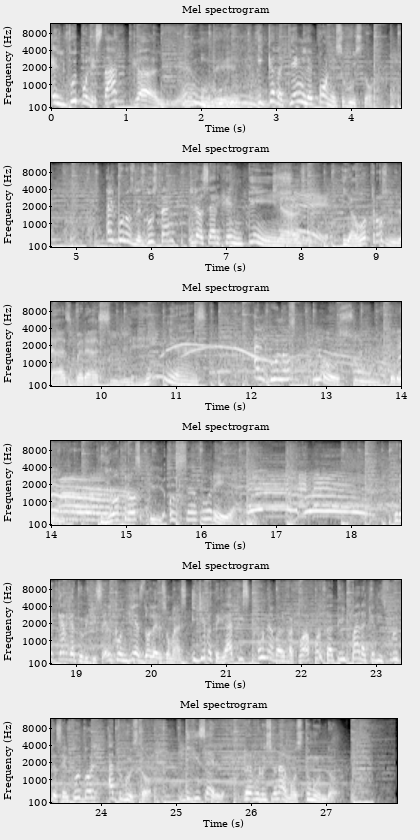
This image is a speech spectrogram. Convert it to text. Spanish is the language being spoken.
El fútbol está caliente mm. y cada quien le pone su gusto. algunos les gustan los argentinos y a otros las brasileñas. Algunos lo sufren ah. y otros lo saborean. Recarga tu Digicel con 10 dólares o más y llévate gratis una barbacoa portátil para que disfrutes el fútbol a tu gusto. Digicel, revolucionamos tu mundo.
